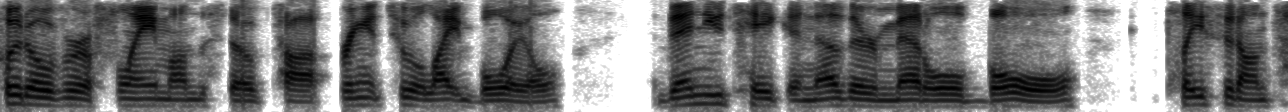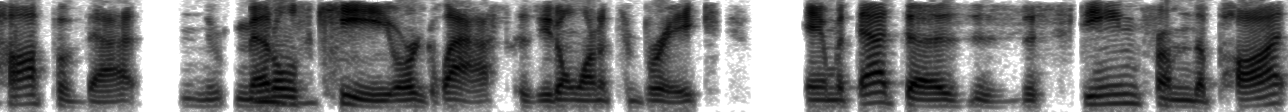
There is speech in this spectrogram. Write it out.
put over a flame on the stove top, bring it to a light boil. Then you take another metal bowl, place it on top of that. Metal's mm. key or glass because you don't want it to break. And what that does is the steam from the pot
